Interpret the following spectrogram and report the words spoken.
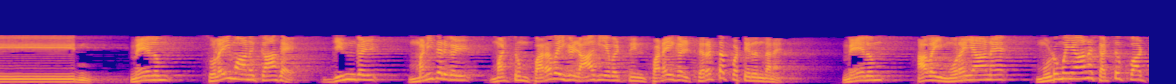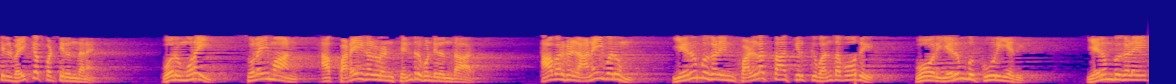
الصَّالِحِينَ மேலும் சுலைமானுக்காக ஜின்கள் மனிதர்கள் மற்றும் பறவைகள் ஆகியவற்றின் படைகள் திரட்டப்பட்டிருந்தன மேலும் அவை முறையான முழுமையான கட்டுப்பாட்டில் வைக்கப்பட்டிருந்தன. ஒரு முறை சுலைமான் அப்படைகளுடன் சென்று கொண்டிருந்தார். அவர்கள் அனைவரும் எறும்புகளின் பள்ளத்தாக்கிற்கு வந்தபோது ஓர் எறும்பு கூறியது எறும்புகளே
